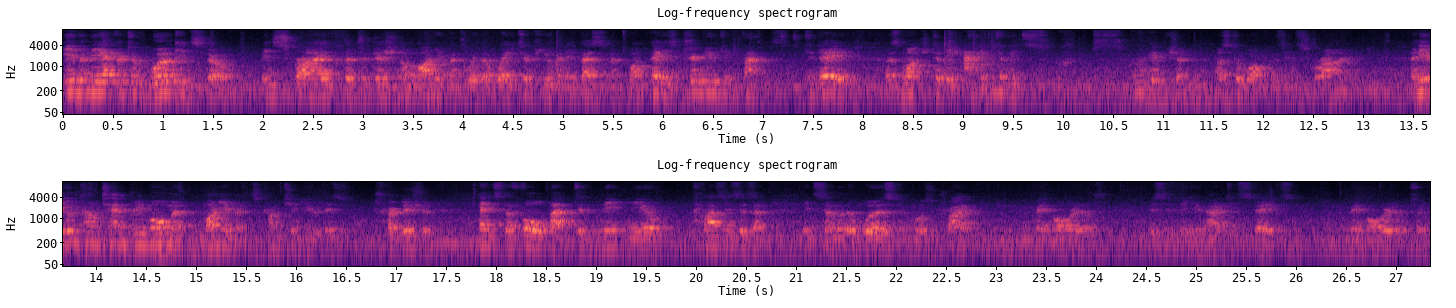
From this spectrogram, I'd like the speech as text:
even the effort of working stone inscribed the traditional monument with a weight of human investment. One pays tribute, in fact, today as much to the act of its inscription as to what was inscribed. And even contemporary moment, monuments continue this tradition, hence the fall back to neoclassicism in some of the worst and most trite memorials. This is the United States memorial to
